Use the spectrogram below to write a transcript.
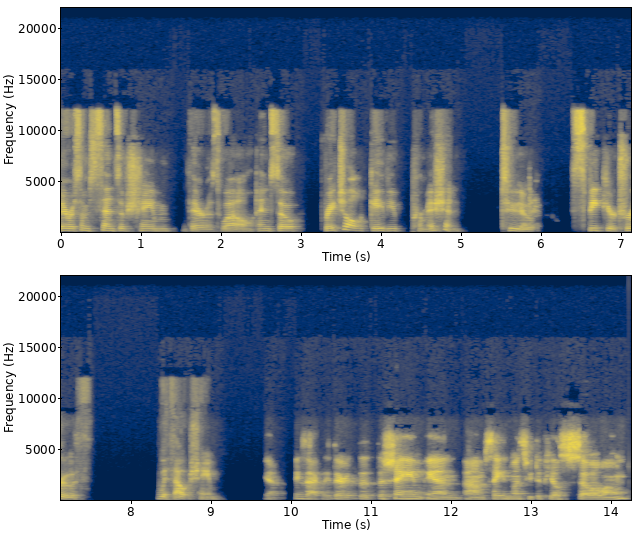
there was some sense of shame there as well. And so Rachel gave you permission to yeah. speak your truth without shame. Yeah, exactly. There, the the shame and um, Satan wants you to feel so alone,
